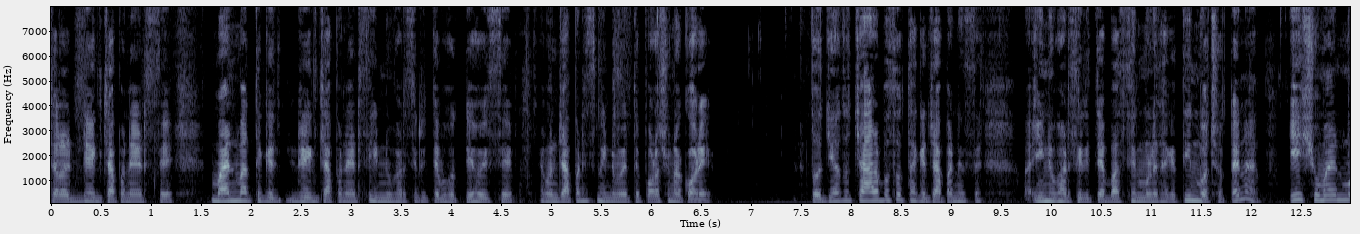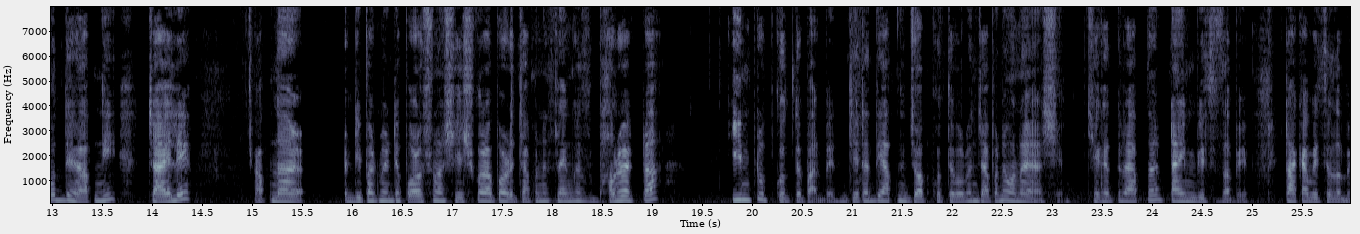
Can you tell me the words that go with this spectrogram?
যারা ডিরেক্ট জাপানে আসছে। মায়ানমার থেকে ডিরেক্ট জাপানে আসছে, ইউনিভার্সিটিতে ভর্তি হয়েছে। এখন জাপানিজ মিডিয়ামে পড়াশোনা করে। তো যেহেতু চার বছর থাকে জাপানিজ ইউনিভার্সিটিতে বা সেনমনে থাকে, তিন বছর, তাই না? এই সময়ের মধ্যে আপনি চাইলে আপনার ডিপার্টমেন্টে পড়াশোনা শেষ করার পর জাপানিজ ল্যাঙ্গুয়েজ ভালো একটা ইমপ্রুভ করতে পারবেন, যেটা দিয়ে আপনি জব করতে পারবেন জাপানে অনায়াসে। সেক্ষেত্রে আপনার টাইম বেঁচে যাবে, টাকা বেঁচে যাবে,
